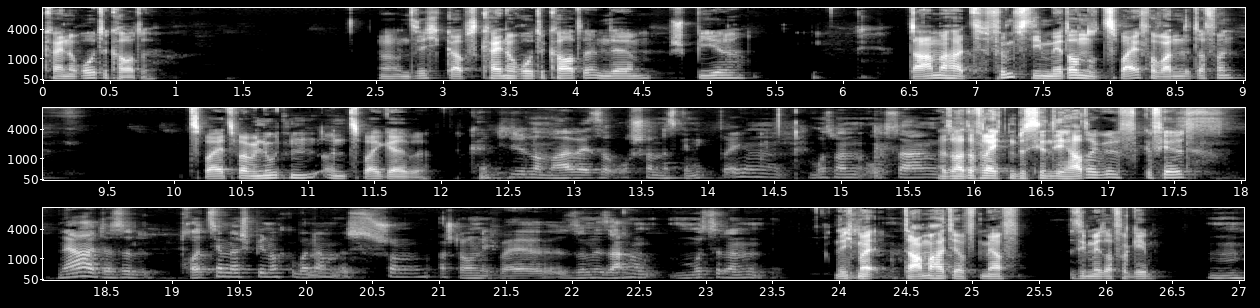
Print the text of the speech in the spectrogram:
Keine rote Karte. An sich gab es keine rote Karte in dem Spiel. Dame hat fünf, sieben Meter, nur zwei verwandelt davon. Zwei, zwei Minuten und zwei gelbe. Könnte dir normalerweise auch schon das Genick brechen, muss man auch sagen. Also hat er vielleicht ein bisschen die Härte ge gefehlt. Ja, dass sie trotzdem das Spiel noch gewonnen haben, ist schon erstaunlich, weil so eine Sache musste dann. Ich meine, Dame hat ja mehr sieben Meter vergeben. Hm,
